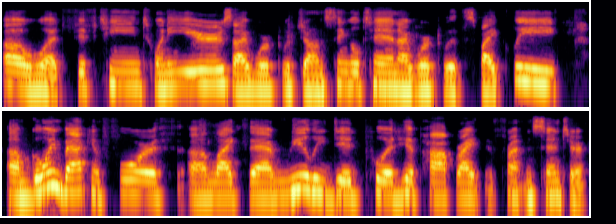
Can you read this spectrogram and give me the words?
oh what 15 20 years? I worked with john singleton. I worked with spike lee. Um, going back and forth uh, like that really did put hip hop right front and center.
